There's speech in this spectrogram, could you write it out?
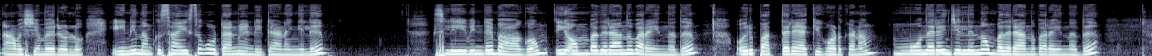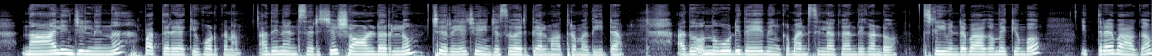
ആവശ്യം വരുള്ളൂ. ഇനി നമുക്ക് സൈസ് കൂട്ടാൻ വേണ്ടിയിട്ടാണെങ്കിൽ സ്ലീവിന്റെ ഭാഗം ഈ ഒമ്പതര എന്ന് പറയുന്നത് ഒരു പത്തര ആക്കി കൊടുക്കണം. മൂന്നര ഇഞ്ചിൽ നിന്ന് ഒമ്പതര എന്ന് പറയുന്നത് നാലിഞ്ചിൽ നിന്ന് പത്തരയാക്കി കൊടുക്കണം. അതിനനുസരിച്ച് ഷോൾഡറിലും ചെറിയ ചേഞ്ചസ് വരുത്തിയാൽ മാത്രം മതിയിട്ടാ അത് ഒന്നുകൂടി ഇതേ നിങ്ങൾക്ക് മനസ്സിലാക്കാൻ കണ്ടോ? സ്ലീവിന്റെ ഭാഗം വെക്കുമ്പോൾ ഇത്ര ഭാഗം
